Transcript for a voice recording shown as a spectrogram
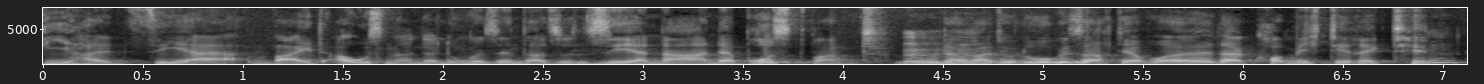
die halt sehr weit außen an der Lunge sind, also mhm. sehr nah an der Brustwand. Mhm. Wo der Radiologe sagt, jawohl, da komme ich direkt hin,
